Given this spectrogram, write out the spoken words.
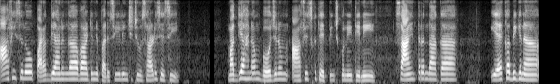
ఆఫీసులో పరధ్యానంగా వాటిని పరిశీలించి చూశాడు శశి. మధ్యాహ్నం భోజనం ఆఫీసుకు తెప్పించుకుని తిని సాయంత్రం దాకా ఏకబిగిన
